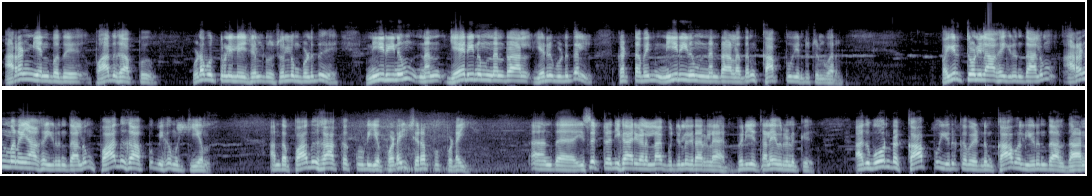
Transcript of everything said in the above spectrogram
அரண் என்பது பாதுகாப்பு உழவுத் தொழிலை சென்று சொல்லும் பொழுது நீரினும் நன் ஏரினும் நன்றால் எருவிடுதல் கட்டவின் நீரினும் நன்றால் அதன் காப்பு என்று சொல்வர். பயிர் தொழிலாக இருந்தாலும் அரண்மனையாக இருந்தாலும் பாதுகாப்பு மிக முக்கியம். அந்த பாதுகாக்கக்கூடிய படை சிறப்பு படை. அந்த இசட் அதிகாரிகள் எல்லாம் இப்போ சொல்லுகிறார்களே பெரிய தலைவர்களுக்கு. அது போன்ற காப்பு இருக்க வேண்டும் காவல் இருந்தால்தான்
